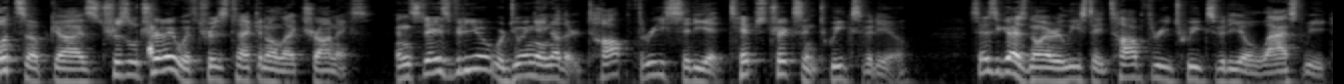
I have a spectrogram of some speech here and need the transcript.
What's up guys, Trizzle Trey with TrizzTech and Electronics. In today's video, we're doing another top 3 Cydia tips, tricks, and tweaks video. So as you guys know, I released a top 3 tweaks video last week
